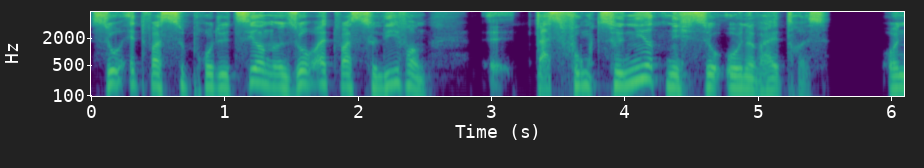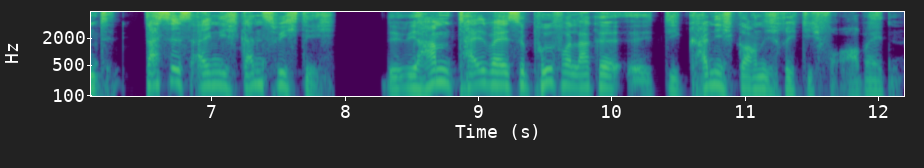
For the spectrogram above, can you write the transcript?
so etwas zu produzieren und so etwas zu liefern, äh, das funktioniert nicht so ohne weiteres. Und das ist eigentlich ganz wichtig. Wir haben teilweise Pulverlacke, äh, die kann ich gar nicht richtig verarbeiten.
